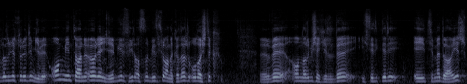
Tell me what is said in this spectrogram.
biraz önce söylediğim gibi 10 bin tane öğrenciye bir fiil aslında biz şu ana kadar ulaştık. Ee, ve onları bir şekilde istedikleri eğitime dair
